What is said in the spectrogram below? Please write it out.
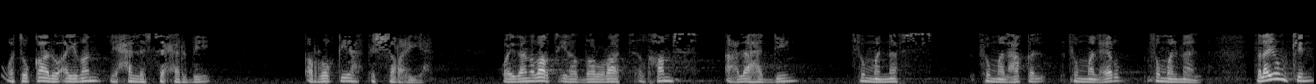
وتقال أيضا لحل السحر بالرقية الشرعية. وإذا نظرت إلى الضرورات الخمس أعلاها الدين ثم النفس ثم العقل ثم العرض ثم المال. فلا يمكن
